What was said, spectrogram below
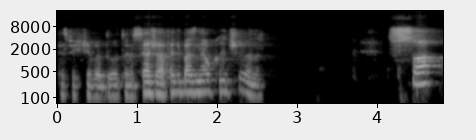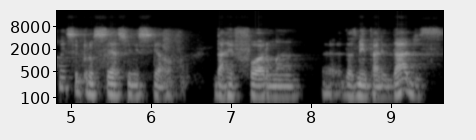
perspectiva do Antônio Sérgio, até de base neocantiana. Só com esse processo inicial da reforma eh, das mentalidades,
